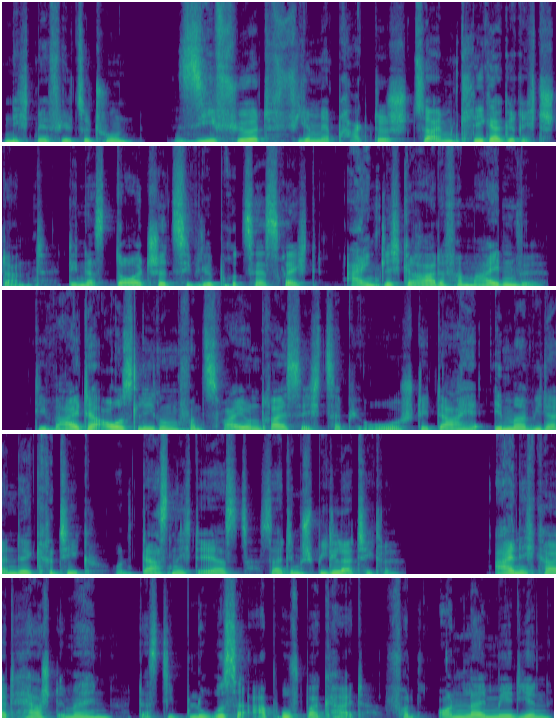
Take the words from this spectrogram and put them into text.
nicht mehr viel zu tun. Sie führt vielmehr praktisch zu einem Klägergerichtsstand, den das deutsche Zivilprozessrecht eigentlich gerade vermeiden will. Die weite Auslegung von 32 ZPO steht daher immer wieder in der Kritik und das nicht erst seit dem Spiegelartikel. Einigkeit herrscht immerhin, dass die bloße Abrufbarkeit von Online-Medien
